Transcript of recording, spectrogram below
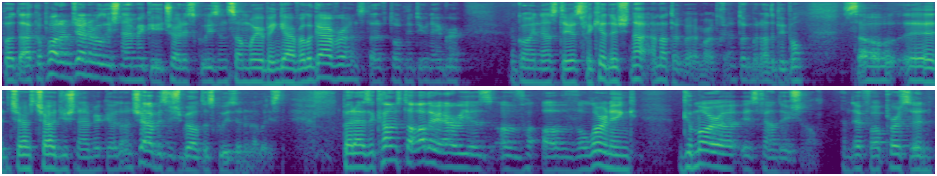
But the generally shnei you try to squeeze in somewhere ben gavra lagavra instead of talking to your neighbor going downstairs for kiddush. Not, I'm not talking about Mordechai, I'm talking about other people. So uh, do shnei on Shabbos. You should be able to squeeze it in at least. But as it comes to other areas of of learning, Gemara is foundational, and therefore a person,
